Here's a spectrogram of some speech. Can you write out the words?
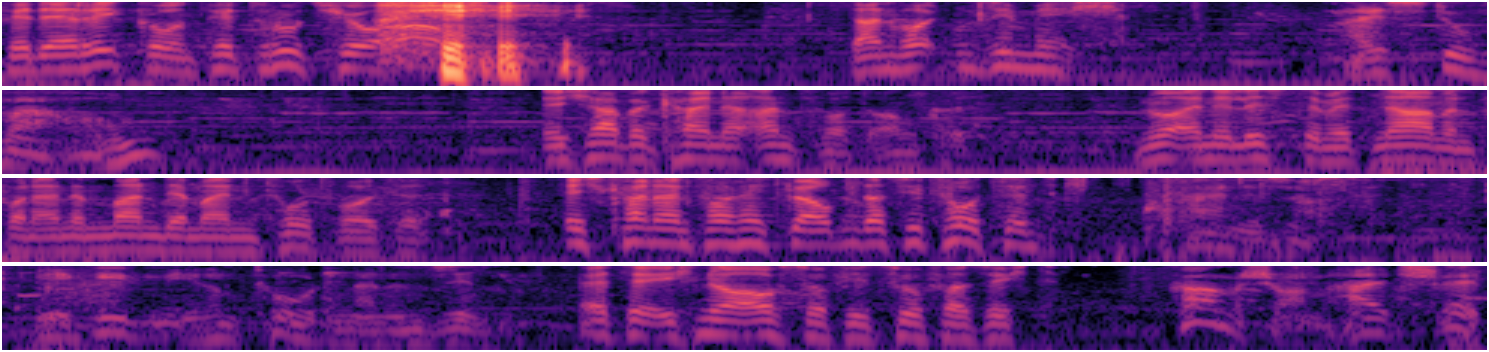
Federico und Petruccio auch. Dann wollten sie mich. Weißt du warum? Ich habe keine Antwort, Onkel. Nur eine Liste mit Namen von einem Mann, der meinen Tod wollte. Ich kann einfach nicht glauben, dass sie tot sind. Keine Sorge. Wir geben ihren Toten einen Sinn. Hätte ich nur auch so viel Zuversicht. Komm schon, halt Schritt.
